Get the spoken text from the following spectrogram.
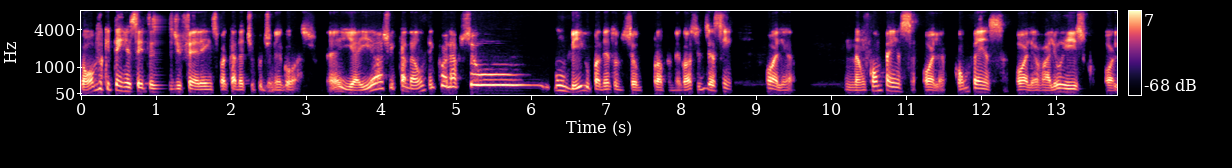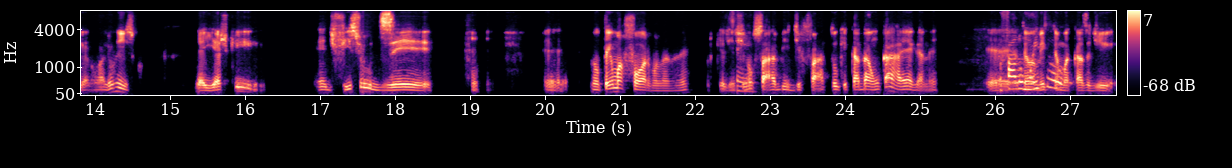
Óbvio que tem receitas diferentes para cada tipo de negócio. Né? E aí eu acho que cada um tem que olhar para o seu umbigo, para dentro do seu próprio negócio e dizer assim: olha, não compensa, olha, compensa, olha, vale o risco, olha, não vale o risco. E aí acho que é difícil dizer. é, não tem uma fórmula, né? Porque a gente Sim. não sabe de fato o que cada um carrega, né? É, eu falo tem um muito... amigo que tem uma casa de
